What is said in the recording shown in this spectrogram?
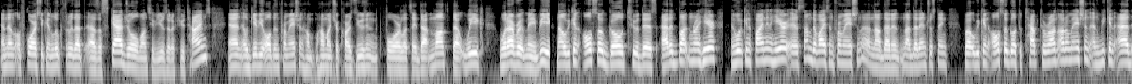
And then of course you can look through that as a schedule once you've used it a few times. And it'll give you all the information, how, how much your car is using for, let's say, that month, that week, whatever it may be. Now we can also go to this edit button right here. And what we can find in here is some device information, uh, not, that, not that interesting, but we can also go to tap to run automation and we can add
